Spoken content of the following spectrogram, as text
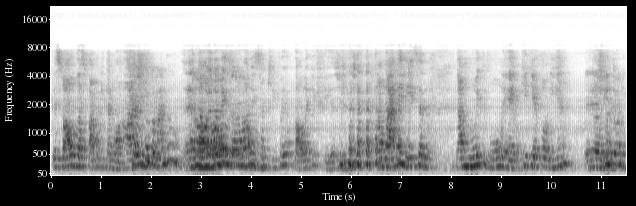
Pessoal das papas que estavam ótimo. Você tomando? É, não, não, eu também estou tomando. Isso aqui foi a Paula que fez, gente. É uma delícia. Tá muito bom. É, o que, que é, Paulinha? É, gin tônica.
